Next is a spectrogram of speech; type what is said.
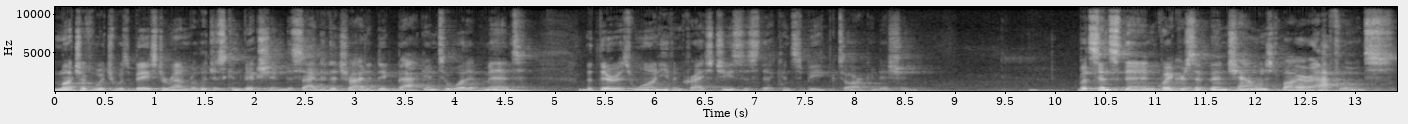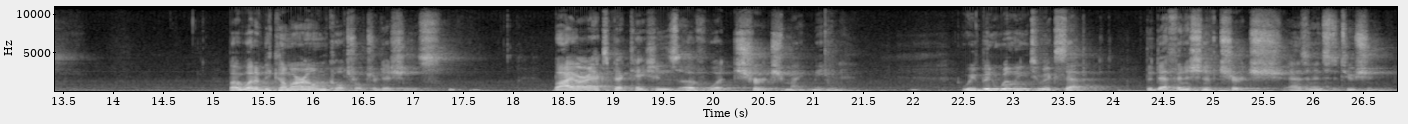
much of which was based around religious conviction, decided to try to dig back into what it meant that there is one, even Christ Jesus, that can speak to our condition. But since then, Quakers have been challenged by our affluence, by what have become our own cultural traditions, by our expectations of what church might mean. We've been willing to accept the definition of church as an institution.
